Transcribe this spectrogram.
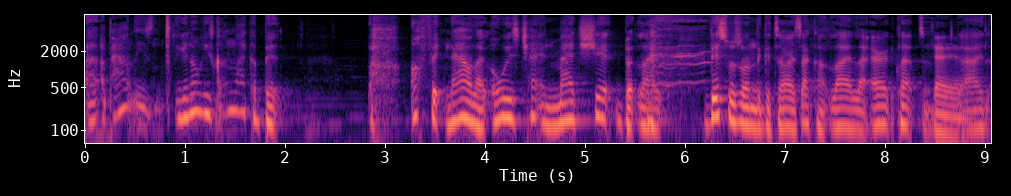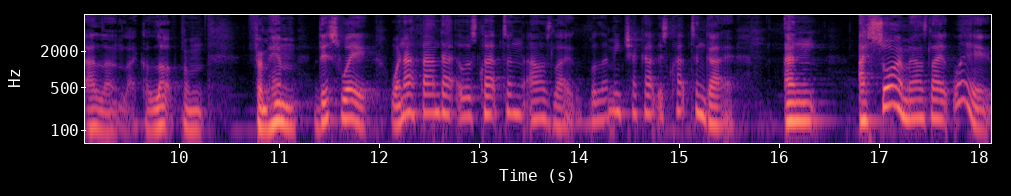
Uh, apparently, he's, you know, he's gotten like a bit off it now, like always chatting mad shit. But like, this was one of the guitarists. I can't lie, like Eric Clapton. Yeah, yeah. I, I learned like a lot from from him this way. When I found out it was Clapton, I was like, well, let me check out this Clapton guy, and I saw him. and I was like, wait.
